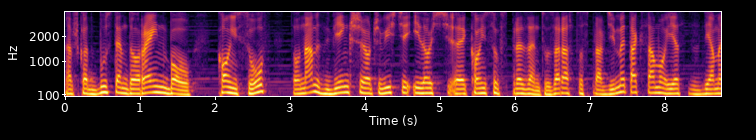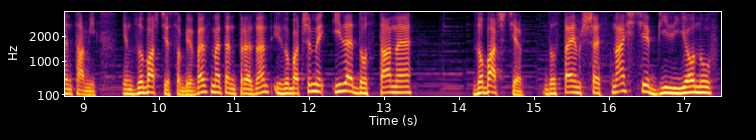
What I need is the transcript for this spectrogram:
na przykład boostem do Rainbow Coinsów, to nam zwiększy oczywiście ilość e, coinsów z prezentu. Zaraz to sprawdzimy. Tak samo jest z diamentami. Więc zobaczcie sobie, wezmę ten prezent i zobaczymy ile dostanę. Zobaczcie, dostałem 16 bilionów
